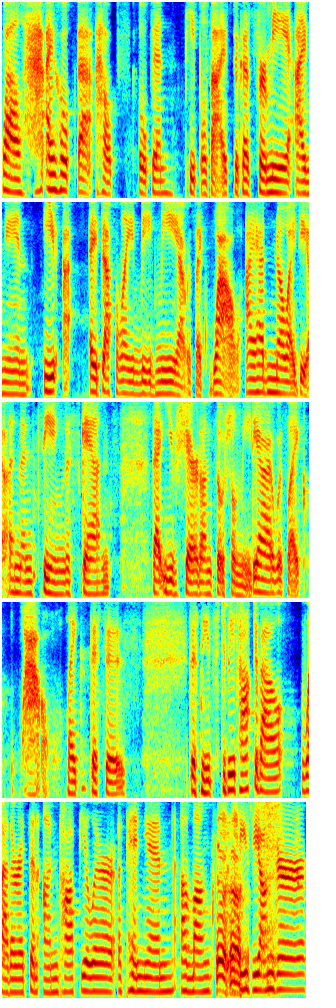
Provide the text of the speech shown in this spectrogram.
Well, I hope that helps open people's eyes because for me, I mean, it definitely made me, I was like, wow, I had no idea. And then seeing the scans that you've shared on social media, I was like, wow, like this is, this needs to be talked about whether it's an unpopular opinion amongst these younger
